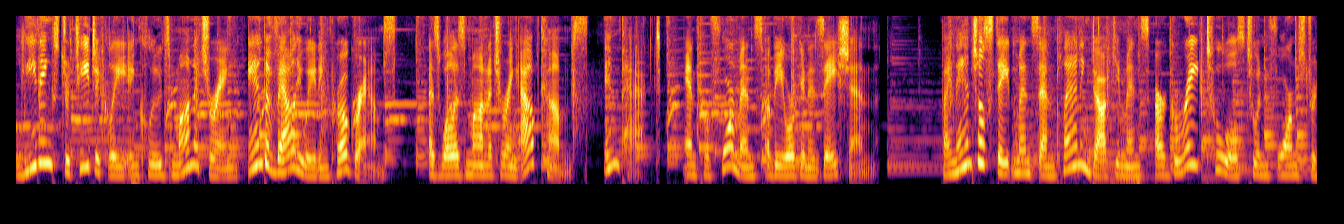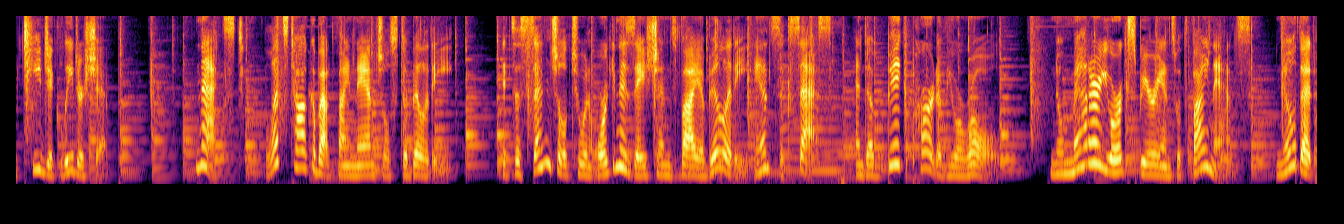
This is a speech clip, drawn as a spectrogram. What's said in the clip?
leading strategically includes monitoring and evaluating programs, as well as monitoring outcomes, impact, and performance of the organization. Financial statements and planning documents are great tools to inform strategic leadership. Next, let's talk about financial stability. It's essential to an organization's viability and success, and a big part of your role. No matter your experience with finance, know that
